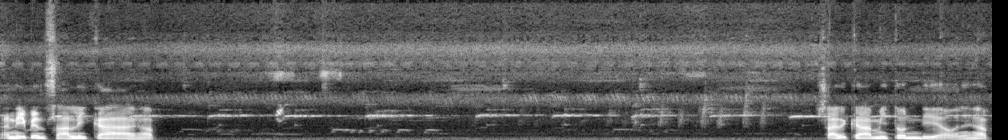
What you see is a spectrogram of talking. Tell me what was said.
อันนี้เป็นสาลิกาครับ สาลิกามีต้นเดียวนะครับ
